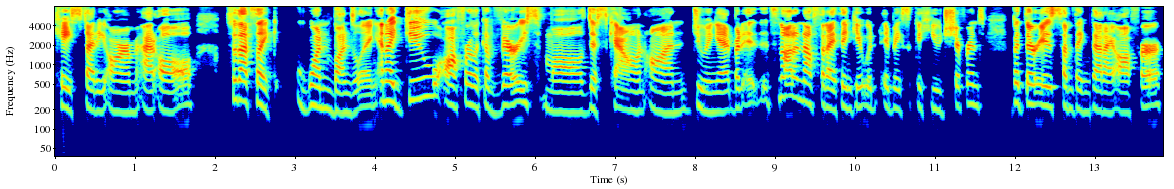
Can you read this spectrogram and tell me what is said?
case study arm at all. So that's like one bundling. And I do offer like a very small discount on doing it, but it, it's not enough that I think it would, it makes like a huge difference. But there is something that I offer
